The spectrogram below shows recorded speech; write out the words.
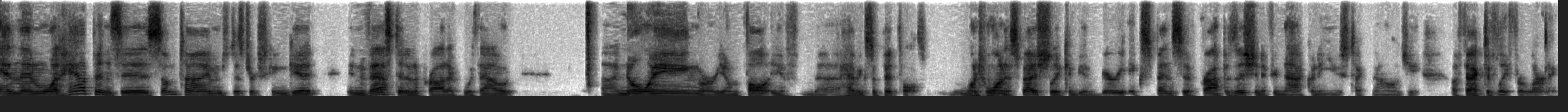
And then what happens is sometimes districts can get invested in a product without uh, knowing or you know fall, if, uh, having some pitfalls one-to-one -one especially can be a very expensive proposition if you're not going to use technology effectively for learning.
